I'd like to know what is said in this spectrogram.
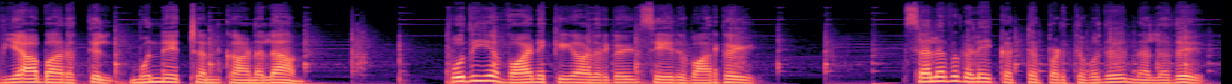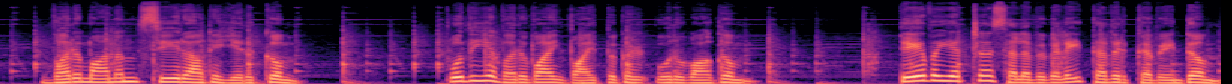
வியாபாரத்தில் முன்னேற்றம் காணலாம். புதிய வாடிக்கையாளர்கள் சேருவார்கள். செலவுகளை கட்டுப்படுத்துவது நல்லது. வருமானம் சீராக இருக்கும். புதிய வருவாய் வாய்ப்புகள் உருவாகும். தேவையற்ற செலவுகளை தவிர்க்க வேண்டும்.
